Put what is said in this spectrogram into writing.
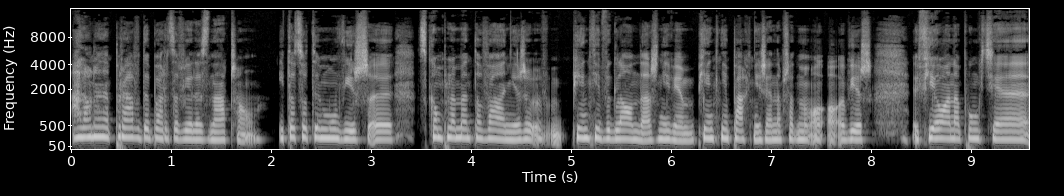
ale one naprawdę bardzo wiele znaczą. I to, co ty mówisz, y, skomplementowanie, że pięknie wyglądasz, nie wiem, pięknie pachniesz. Ja na przykład mam, o, o, wiesz, fioła na punkcie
